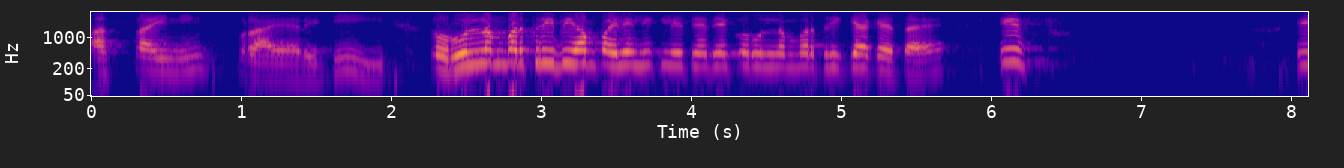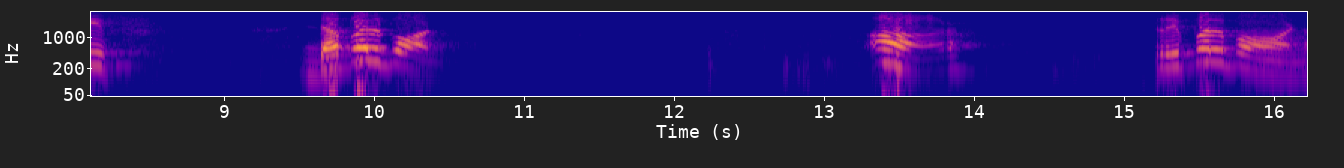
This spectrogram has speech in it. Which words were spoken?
assigning priority तो रूल नंबर थ्री भी हम पहले लिख लेते हैं। देखो रूल नंबर थ्री क्या कहता है? इफ़ इफ़ डबल बॉन्ड और triple bond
